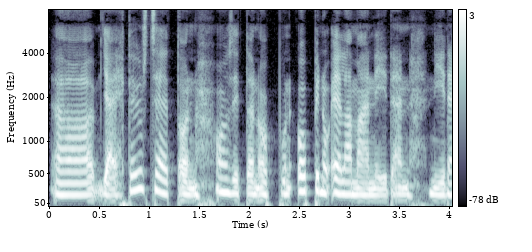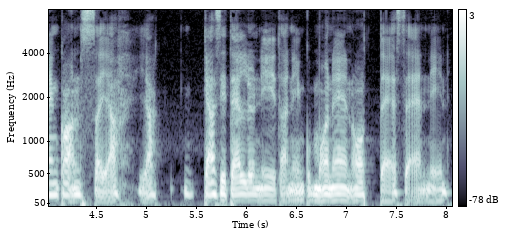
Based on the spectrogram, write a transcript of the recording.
Ää, ja ehkä just se, että on, on sitten oppinut, oppinut elämään niiden, niiden kanssa ja, ja käsitellyt niitä niin kuin moneen otteeseen, niin,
